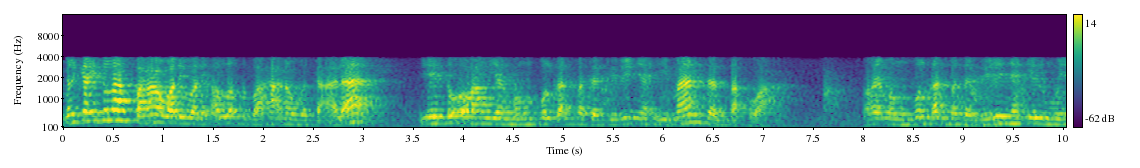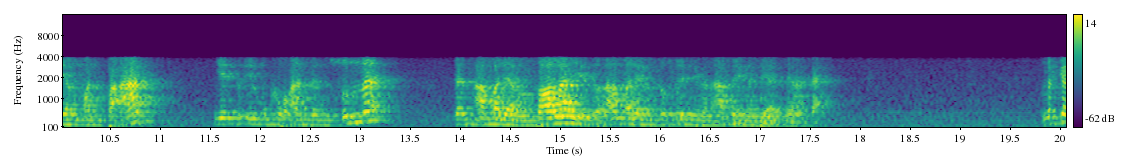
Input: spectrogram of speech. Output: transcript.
Mereka itulah para wali-wali Allah Subhanahu wa taala yaitu orang yang mengumpulkan pada dirinya iman dan takwa. Orang yang mengumpulkan pada dirinya ilmu yang manfaat, yaitu ilmu Quran dan Sunnah, dan amal yang salah, yaitu amal yang sesuai dengan apa yang Nabi ajarkan. Mereka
